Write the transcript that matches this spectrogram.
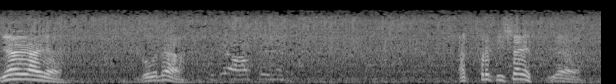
yeah yeah yeah go there That's pretty safe, yeah.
